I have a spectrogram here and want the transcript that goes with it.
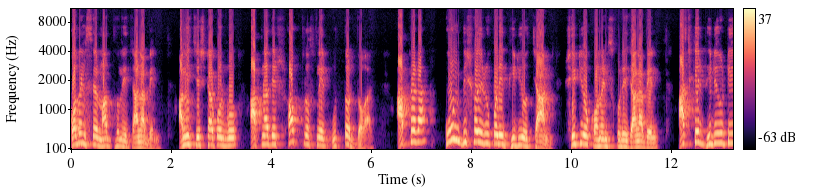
কমেন্টসের মাধ্যমে জানাবেন। আমি চেষ্টা করব আপনাদের সব প্রশ্নের উত্তর দেওয়ার। আপনারা কোন বিষয়ের উপরে ভিডিও চান, সেটিও কমেন্টস করে জানাবেন। আজকের ভিডিওটি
